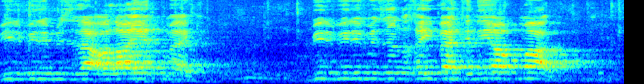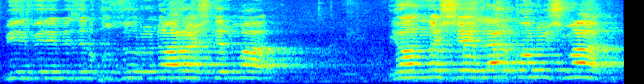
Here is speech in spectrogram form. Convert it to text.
birbirimizle alay etmek, birbirimizin gıybetini yapmak, birbirimizin kusurunu araştırmak, yanlış şeyler konuşmak,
